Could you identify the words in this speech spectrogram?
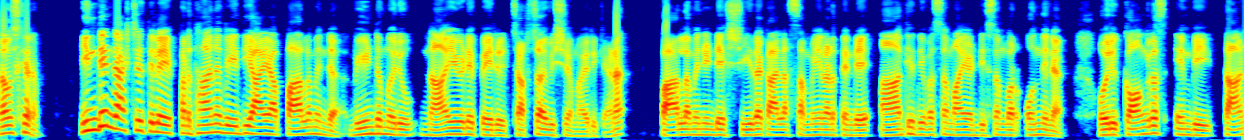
നമസ്കാരം. ഇന്ത്യൻ രാഷ്ട്രീയത്തിലെ പ്രധാന വേദിയായ പാർലമെന്റ് വീണ്ടും ഒരു നായയുടെ പേരിൽ ചർച്ചാ വിഷയമായിരിക്കുകയാണ്. പാർലമെന്റിന്റെ ശീതകാല സമ്മേളനത്തിന്റെ ആദ്യ ദിവസമായ ഡിസംബർ ഒന്നിന് ഒരു കോൺഗ്രസ് എം പി താൻ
